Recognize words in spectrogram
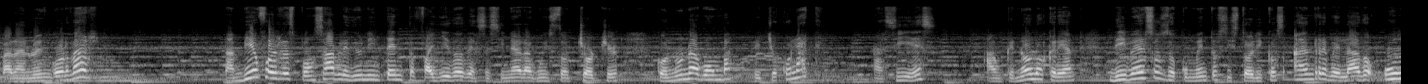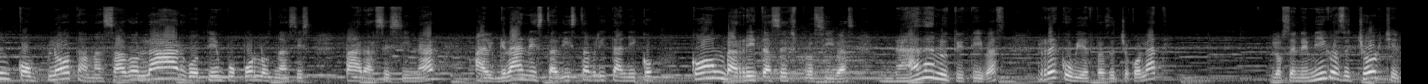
para no engordar. También fue el responsable de un intento fallido de asesinar a Winston Churchill con una bomba de chocolate. Así es, aunque no lo crean, diversos documentos históricos han revelado un complot amasado largo tiempo por los nazis para asesinar al gran estadista británico con barritas explosivas, nada nutritivas, recubiertas de chocolate. Los enemigos de Churchill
